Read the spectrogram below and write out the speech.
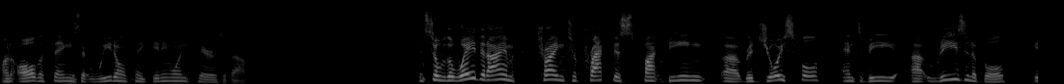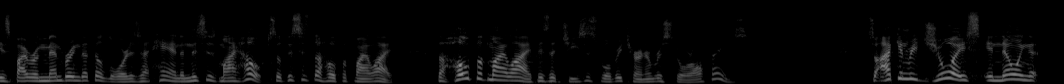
on all the things that we don't think anyone cares about. And so, the way that I am trying to practice fi- being uh, rejoiceful and to be uh, reasonable is by remembering that the Lord is at hand. And this is my hope. So, this is the hope of my life. The hope of my life is that Jesus will return and restore all things. So I can rejoice in knowing that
